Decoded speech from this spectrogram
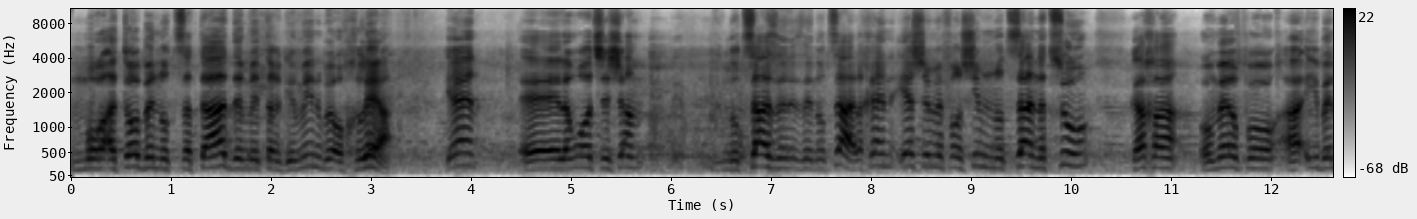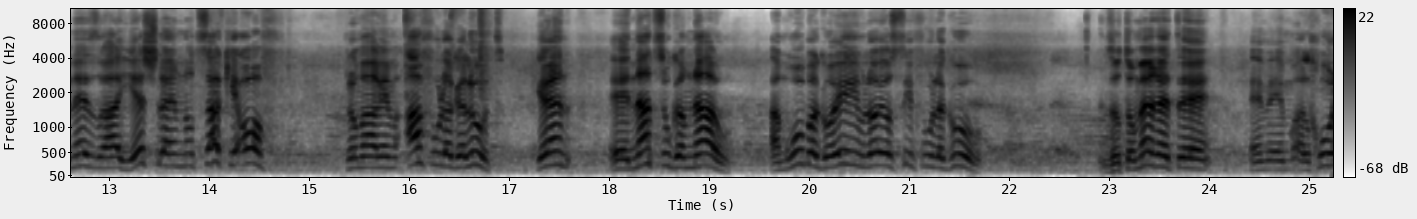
מוראתו בנוצתה דמתרגמין באוכליה, כן? אה, למרות ששם נוצה זה, זה נוצה, לכן יש שמפרשים נוצה, נצו, ככה אומר פה אבן עזרא, יש להם נוצה כעוף, כלומר הם עפו לגלות, כן? נצו גם נעו. אמרו בגויים לא יוסיפו לגור. זאת אומרת, אה, הם, הם הלכו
